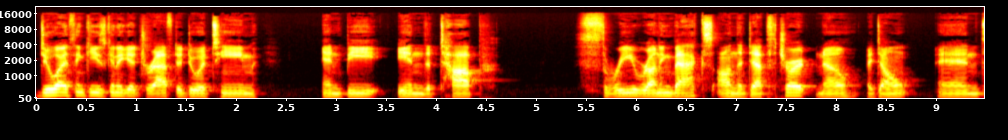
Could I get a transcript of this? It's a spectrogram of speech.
Do I think he's going to get drafted to a team and be in the top three running backs on the depth chart? No, I don't. And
